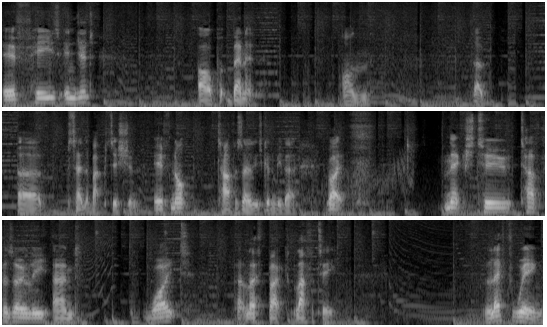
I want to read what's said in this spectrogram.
if he's injured, I'll put Bennett on the uh, centre back position. If not, Tafazolli is going to be there. Right. Next to Tafazolli and White at left back, Lafferty. Left wing,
